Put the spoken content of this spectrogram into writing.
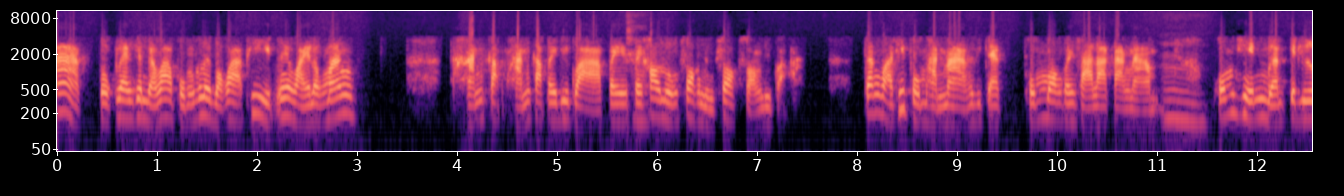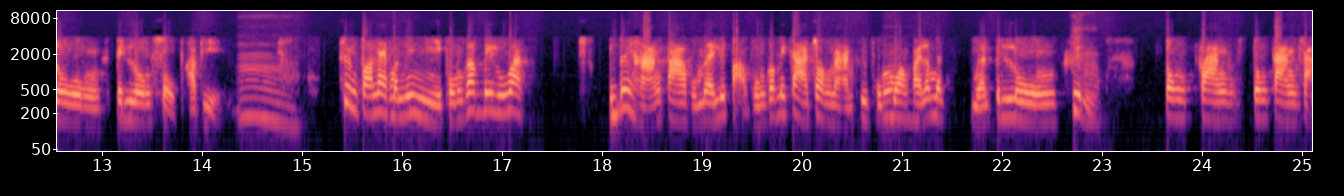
มาก ตกแรงจนแบบว่า ผมก็เลยบอกว่าพี่ไม่ไหวหรอกมั้งหันกลับหันกลับไปดีกว่า ไปไปเข้าโรงฟอกหนึ่งฟอกสองดีกว่า จังหวะที่ผมหันมาครับพี่แจ๊คผมมองไปศาลากลางน้ำอืมผมเห็นเหมือนเป็นโรงเป็นโรงศพครับพี่อืมซึ่งตอนแรกมันไม่มี ผมก็ไม่รู้ว่าด้วยหางตาผมอะไรหรือเปล่า ผมก็ไม่กล้าจ้องนานคือผมมองไปแล้วมัน เหมือนเป็นโรงขึ้นครับตรงกลางตรงกลางสระ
